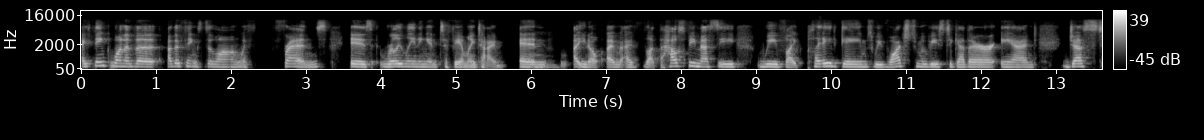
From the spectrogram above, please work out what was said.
I think one of the other things along with friends is really leaning into family time. And uh, you know I'm, i've let the house be messy. We've like played games. We've watched movies together. And just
